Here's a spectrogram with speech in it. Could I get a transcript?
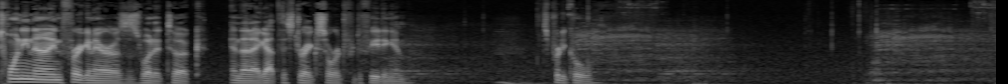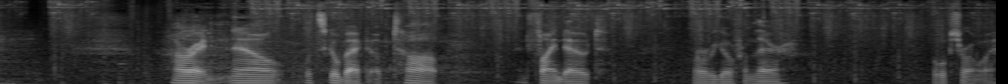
29 friggin' arrows is what it took, and then I got this Drake sword for defeating him. It's pretty cool. Alright, now let's go back up top and find out where we go from there. Oh, whoops, wrong way.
